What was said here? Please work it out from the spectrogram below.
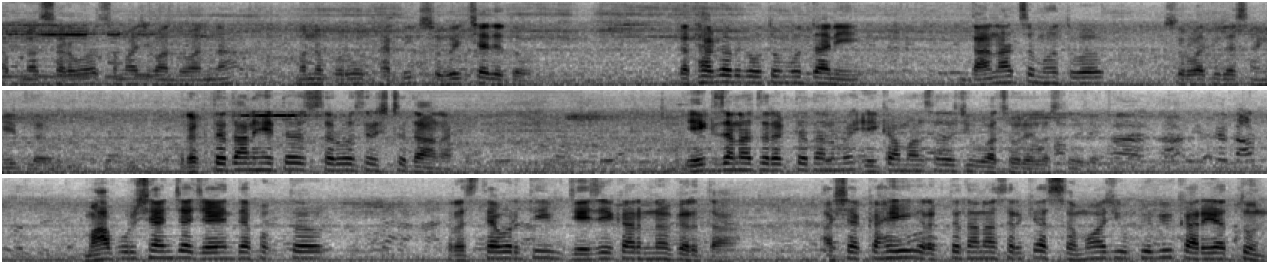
आपणा सर्व समाज बांधवांना मनपूर्वक हार्दिक शुभेच्छा देतो. तथागत गौतम बुद्धांनी दानाचं महत्त्व सुरुवातीला सांगितलं. रक्तदान हे तर सर्वश्रेष्ठ दान आहे. एक जणाचं रक्तदान म्हणजे एका माणसाचा जीव वाचवलेला असतो त्याच्यात. महापुरुषांच्या जयंत्या फक्त रस्त्यावरती जे जयकार न करता अशा काही रक्तदानासारख्या समाज उपयोगी कार्यातून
